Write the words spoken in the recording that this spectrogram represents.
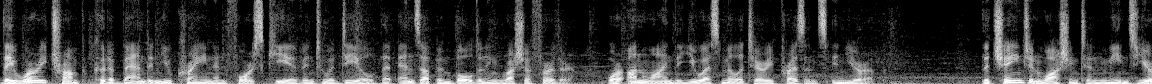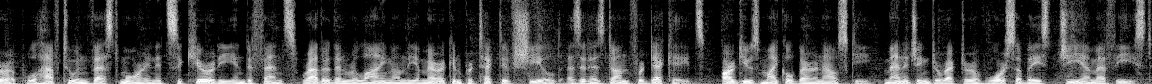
They worry Trump could abandon Ukraine and force Kiev into a deal that ends up emboldening Russia further, or unwind the US military presence in Europe. The change in Washington means Europe will have to invest more in its security and defense rather than relying on the American protective shield as it has done for decades, argues Michael Baranowski, managing director of Warsaw-based GMF East,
